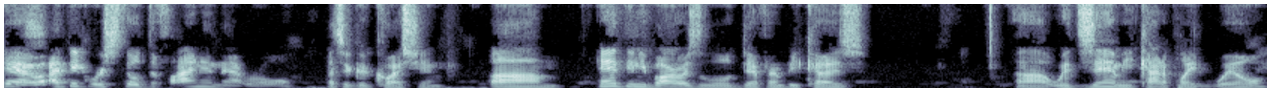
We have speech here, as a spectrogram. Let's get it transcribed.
Yeah, I think we're still defining that role. That's a good question. Um, Anthony Barr is a little different because uh, with Zim, he kind of played Will,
